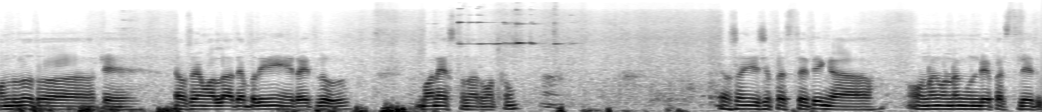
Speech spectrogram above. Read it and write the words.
మందులతో అంటే వ్యవసాయం వల్ల దెబ్బతిని రైతులు మానేస్తున్నారు మొత్తం. వ్యవసాయం చేసే పరిస్థితి అయితే ఇంకా ఉండంగా ఉండంగా ఉండే పరిస్థితి లేదు.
